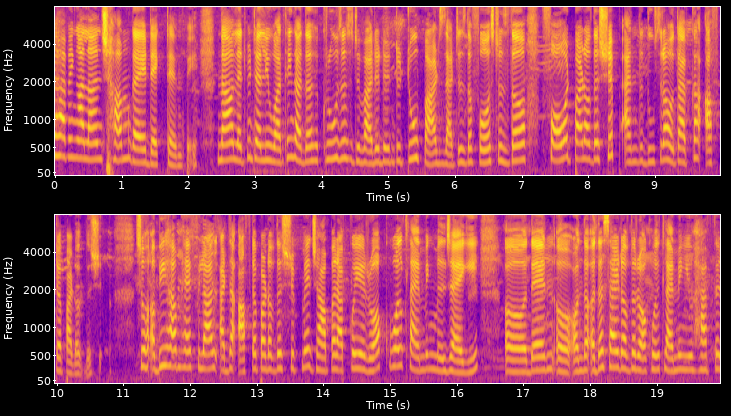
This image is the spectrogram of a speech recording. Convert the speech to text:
Having a lunch हम गए डेक टेन पे now let me tell you one thing that the cruise is divided into two parts that is the first is the forward part of the ship and the दूसरा होता है आपका after part of the ship so अभी हम हैं फ़िलहाल at the after part of the ship में जहाँ पर आपको ये रॉक वॉल क्लाइंबिंग मिल जाएगी then on the other side of the rock wall climbing you have the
